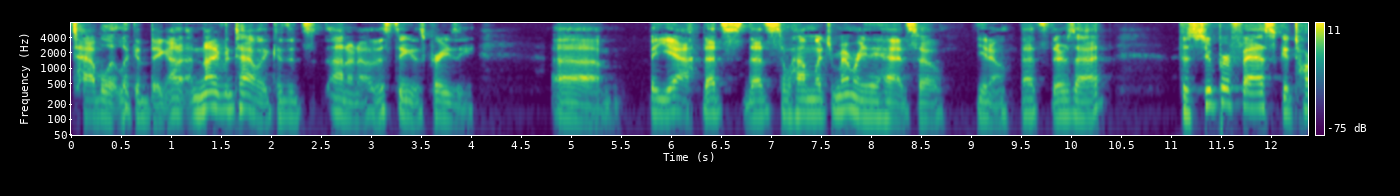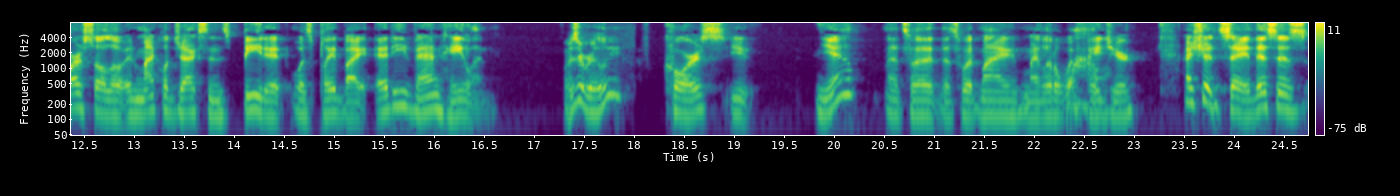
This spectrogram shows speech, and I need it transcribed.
tablet looking thing. Not even tablet because it's, I don't know. This thing is crazy. Um, but yeah, that's that's how much memory they had. So you know, that's there's that. The super fast guitar solo in Michael Jackson's "Beat It" was played by Eddie Van Halen. Was it really? Course you yeah that's what that's what my my little web Wow. page here. I should say this is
